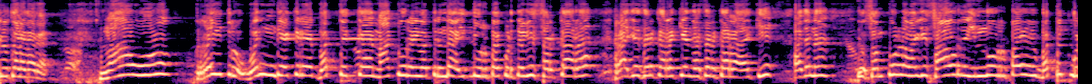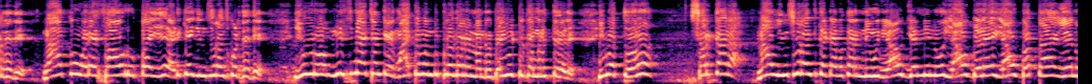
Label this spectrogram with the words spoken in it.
ತಿಳ್ಕೊಳ್ಳೋದಾರೆ ನಾವು ರೈತರು ಒಂದ್ ಎಕರೆ ಭತ್ತಕ್ಕೆ ನಾಲ್ಕನೂರ ಐವತ್ತರಿಂದ ಐದ್ನೂರು ರೂಪಾಯಿ ಕೊಡ್ತೇವೆ ಸರ್ಕಾರ, ರಾಜ್ಯ ಸರ್ಕಾರ, ಕೇಂದ್ರ ಸರ್ಕಾರ ಹಾಕಿ ಅದನ್ನ ಸಂಪೂರ್ಣವಾಗಿ ಸಾವಿರದ ಇನ್ನೂರು ರೂಪಾಯಿ ಭತ್ತಕ್ಕೆ ಕೊಡ್ತೈತಿ. ನಾಲ್ಕೂವರೆ ಸಾವಿರ ರೂಪಾಯಿ ಅಡಿಕೆಗೆ ಇನ್ಸೂರೆನ್ಸ್ ಕೊಡ್ತೈತಿ. ಇವರು ಮಿಸ್ ಮ್ಯಾಚ್ ಅಂತೇಳಿ ಮಾಧ್ಯಮ ಮಿತ್ರದಾರ ನನ್ನ ದಯವಿಟ್ಟು ಗಮನಕ್ಕೆ ತಗೊಳ್ಳಿ. ಇವತ್ತು ಸರ್ಕಾರ, ನಾವು ಇನ್ಶೂರೆನ್ಸ್ ಕಟ್ಟಬೇಕಾದ್ರೆ ನಿಮ್ಗೆ ಯಾವ ಜಮೀನು, ಯಾವ ಬೆಳೆ, ಯಾವ ಭತ್ತ, ಏನು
